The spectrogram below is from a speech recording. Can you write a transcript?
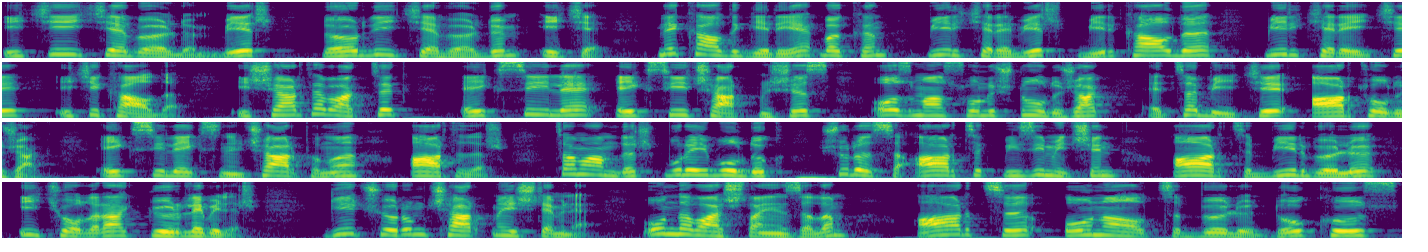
2'yi 2'ye böldüm 1, 4'ü 2'ye böldüm 2. Ne kaldı geriye? Bakın 1 kere 1, 1 kaldı. 1 kere 2, 2 kaldı. İşarete baktık. Eksi ile eksiyi çarpmışız. O zaman sonuç ne olacak? E tabii ki artı olacak. Eksi ile eksinin çarpımı artıdır. Tamamdır burayı bulduk. Şurası artık bizim için artı 1 bölü 2 olarak görülebilir. Geçiyorum çarpma işlemine. Onu da baştan yazalım. Artı 16 bölü 9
